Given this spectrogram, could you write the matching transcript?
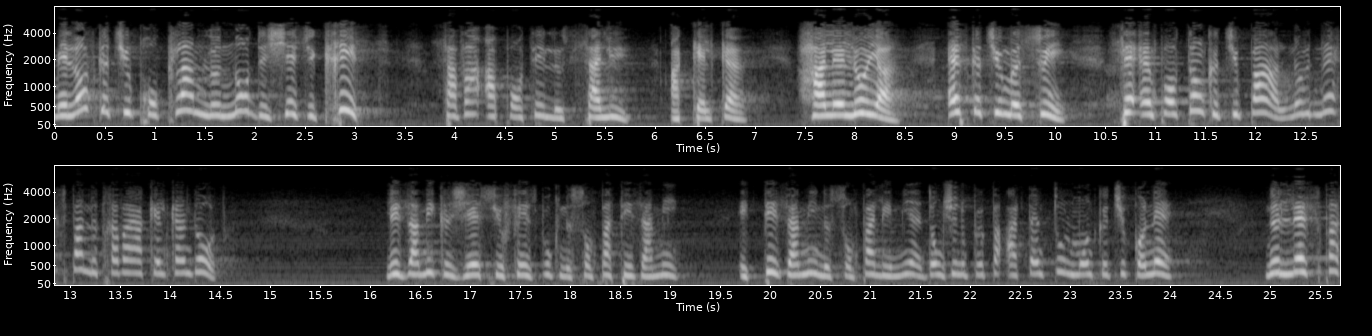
Mais lorsque tu proclames le nom de Jésus-Christ, ça va apporter le salut à quelqu'un. Alléluia. Est-ce que tu me suis? C'est important que tu parles. Ne laisse pas le travail à quelqu'un d'autre. Les amis que j'ai sur Facebook ne sont pas tes amis. Et tes amis ne sont pas les miens. Donc je ne peux pas atteindre tout le monde que tu connais. Ne laisse pas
